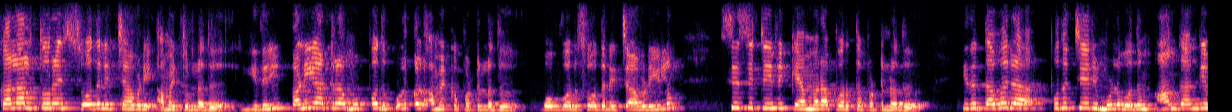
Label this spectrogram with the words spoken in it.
கலால் துறை சாவடி அமைத்துள்ளது. இதில் பணியாற்ற முப்பது குழுக்கள் அமைக்கப்பட்டுள்ளது. ஒவ்வொரு சோதனை சாவடியிலும் சிசிடிவி கேமரா பொருத்தப்பட்டுள்ளது. இது தவிர புதுச்சேரி முழுவதும் ஆங்காங்கே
